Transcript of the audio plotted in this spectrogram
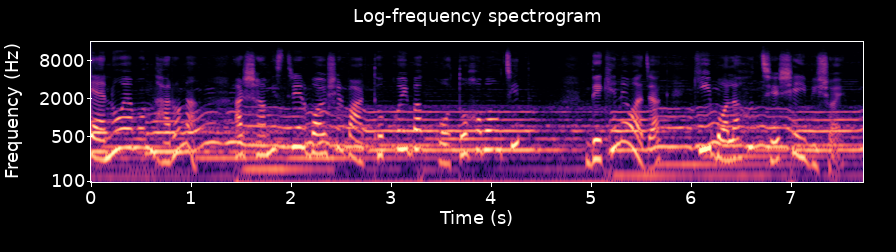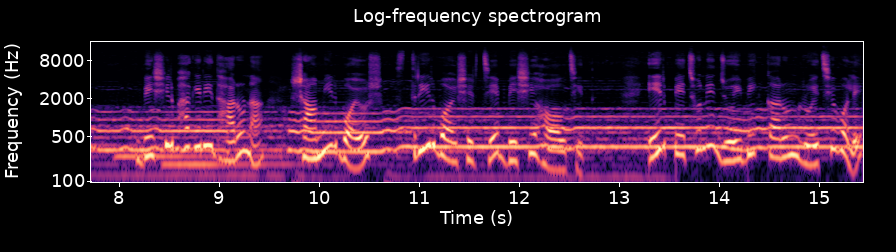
কেন এমন ধারণা? আর স্বামী স্ত্রীর বয়সের পার্থক্যই বা কত হওয়া উচিত? দেখে নেওয়া যাক কি বলা হচ্ছে সেই বিষয়ে। বেশিরভাগেরই ধারণা স্বামীর বয়স স্ত্রীর বয়সের চেয়ে বেশি হওয়া উচিত। এর পেছনে জৈবিক কারণ রয়েছে বলে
